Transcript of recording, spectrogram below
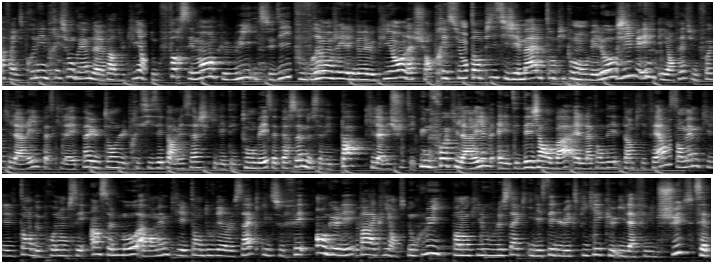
Enfin il se prenait une pression quand même de la part du client. Donc forcément que lui il se dit faut vraiment que j'aille livrer le client, là je suis en pression, tant pis si j'ai mal, tant pis pour mon vélo, j'y vais. Et en fait une fois qu'il arrive parce qu'il avait pas eu le temps de lui préciser par message qu'il était tombé, cette personne ne savait pas qu'il avait chuté. Une fois qu'il arrive, elle était déjà en bas, elle l'attendait d'un pied ferme, sans même qu'il ait le temps de prononcer un seul mot, avant même qu'il ait le temps d'ouvrir le sac, il se fait engueuler par la cliente. Donc lui, pendant qu'il ouvre le sac, il essaie de lui expliquer qu'il a fait une chute, cette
